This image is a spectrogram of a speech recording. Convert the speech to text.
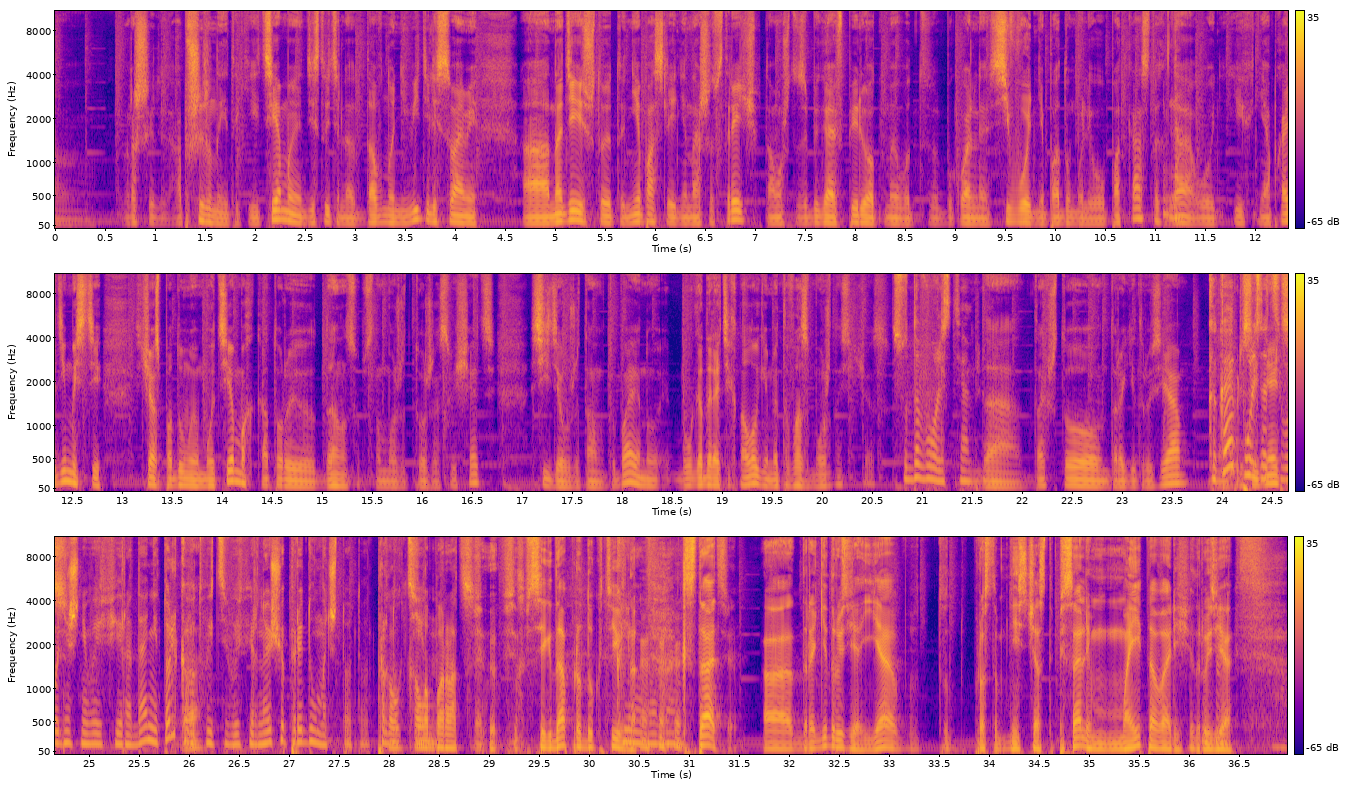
расшир- обширные такие темы. Действительно, давно не виделись с вами. А, надеюсь, что это не последняя наша встреча, потому что, забегая вперед, мы вот буквально сегодня подумали о подкастах, да, Да. о их необходимости. Сейчас подумаем о темах, которые Дана, собственно, может тоже освещать, сидя уже там в Дубае. Но благодаря технологиям это возможно сейчас. С удовольствием. Да, так что, дорогие друзья, Какая польза от сегодняшнего эфира, да? Не только Да. вот выйти в эфир, но еще придумать что-то вот коллаборация. Вс- Всегда продуктивно. Клёво, да. Кстати, дорогие друзья, я тут просто мне сейчас написали мои товарищи, друзья.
